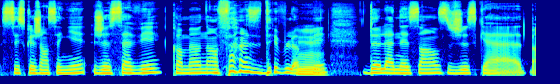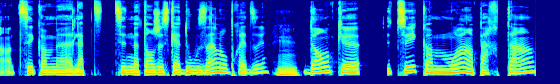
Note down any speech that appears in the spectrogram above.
c'est ce que j'enseignais. Je savais comment un enfant se développait mmh. de la naissance jusqu'à, ben, tu sais, comme euh, la petite, mettons, jusqu'à 12 ans, là, on pourrait dire. Mmh. Donc, euh, tu sais, comme moi, en partant,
